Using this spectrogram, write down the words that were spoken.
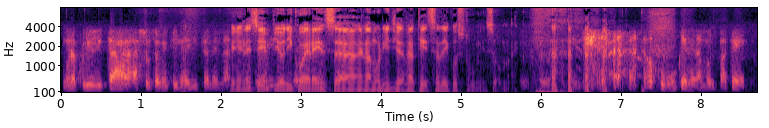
una curiosità assolutamente inedita nella Quindi un esempio di coerenza nella morigeratezza dei costumi, insomma. o comunque nell'amore paterno.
